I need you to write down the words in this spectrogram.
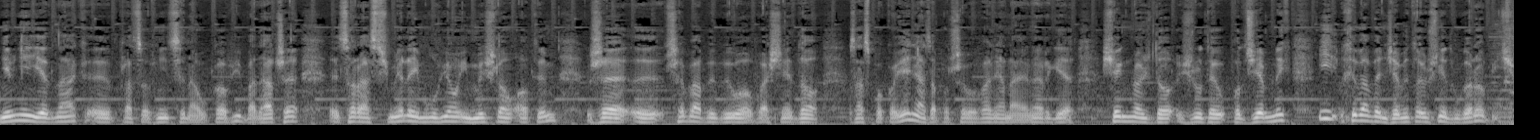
Niemniej jednak e, pracownicy naukowi, badacze e, coraz śmielej mówią i myślą o tym, że e, trzeba by było właśnie do zaspokojenia zapotrzebowania na energię sięgnąć do źródeł podziemnych i chyba będziemy to już niedługo robić.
